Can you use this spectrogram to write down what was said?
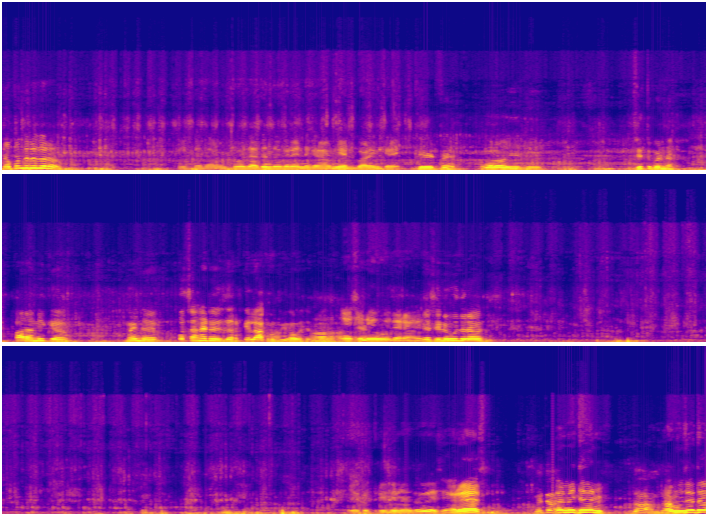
દસ પંદર હજાર પૈસા તો આમ જોરદાર ધંધો કરે ને નેટ બાળીને કરે. કિરીટ ભાઈ ઓલો જીત ને સારા ની કે મહિને પચાસ સાઠ હજાર કે લાખ રૂપિયા આવે. છે. એસી નેવું હજાર આવે એસી નેવું હજાર આવે એકત્રીસ જણા જોવે છે. હરેશ મિથુન આમ. તો?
